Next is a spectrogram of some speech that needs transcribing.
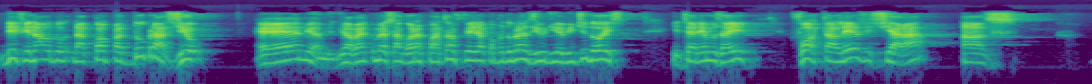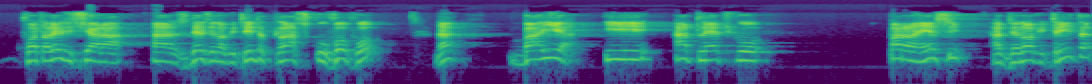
de final do, da Copa do Brasil. É, meu amigo, já vai começar agora quarta-feira a Copa do Brasil, dia 22. E teremos aí Fortaleza e Ceará, às Fortaleza e Ceará às 19h30, clássico vovô, né? Bahia e Atlético Paranaense às 19h30,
